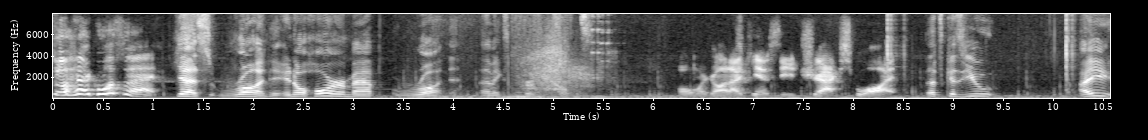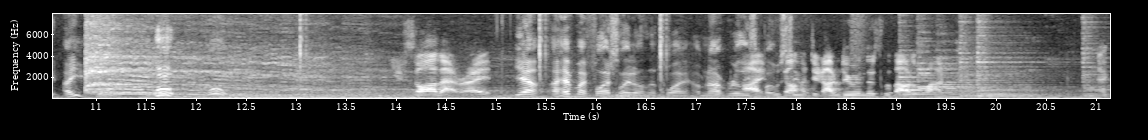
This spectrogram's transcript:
the heck was that? yes, run. In a horror map, run. That makes perfect sense. Oh my god, I can't see jack squat. That's because you. I. I. Ooh. Whoa. You saw that, right? Yeah, I have my flashlight on, that's why. I'm not really I'm supposed not, to. dude, I'm doing this without a flash. Heck.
